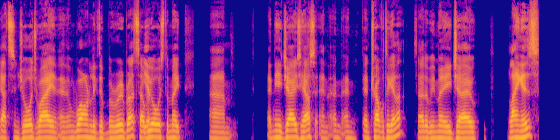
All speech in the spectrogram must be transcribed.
Out St George Way, and, and Warren lived at Maroubra, so Yep. we always to meet um, at near Joe's house and and and, and travel together. So it'll be me, Joe, Langers,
